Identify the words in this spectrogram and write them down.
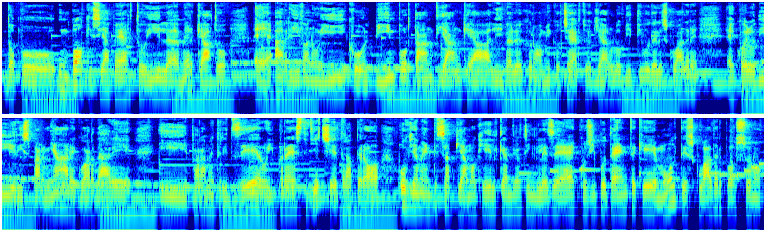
dopo un po' che si è aperto il mercato eh, arrivano i colpi importanti anche a livello economico. Certo, è chiaro, l'obiettivo delle squadre è quello di risparmiare, guardare i parametri zero, i prestiti, eccetera, però ovviamente sappiamo che il campionato inglese è così potente che molte squadre possono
